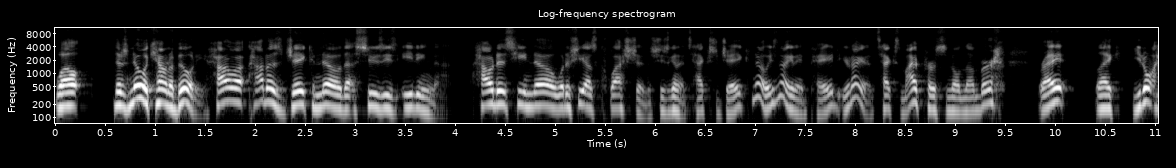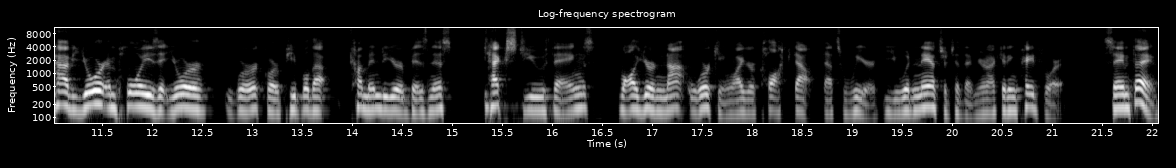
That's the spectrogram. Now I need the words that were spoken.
Well, there's no accountability. How how does Jake know that Susie's eating that? How does he know? What if she has questions? She's gonna text Jake? No, he's not gonna get paid. You're not gonna text my personal number, right? Like you don't have your employees at your work or people that come into your business text you things while you're not working, while you're clocked out. That's weird. You wouldn't answer to them. You're not getting paid for it. Same thing.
